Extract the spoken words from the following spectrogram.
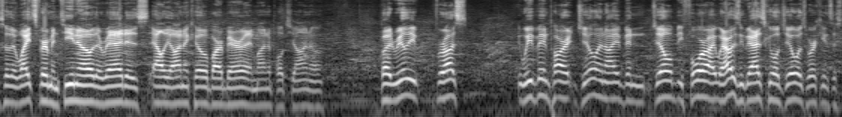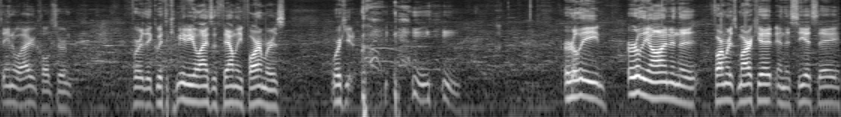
So the white's Vermentino, the red is Aglianico, Barbera, and Montepulciano. But really, for us, we've been part. Jill and I have been. Jill before I when I was in grad school, Jill was working in sustainable agriculture for the with the community alliance with family farmers, working early early on in the farmers market and the CSA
